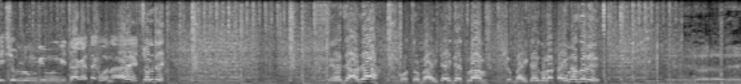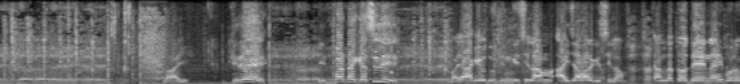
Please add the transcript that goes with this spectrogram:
এইসব লুঙ্গি মুঙ্গি জায়গায় থাকব না। আরে চল রে যা যা। কত বাইটাই দেখলাম। সব বাইটাই গোলার টাইম আছে রে। নাই কিরে? ইটবাটা গেছিলি? ভাই, আগেও দুই দিন গেছিলাম আই যাওয়ার গেছিলাম। চান্দা তো দেয় নাই বরং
